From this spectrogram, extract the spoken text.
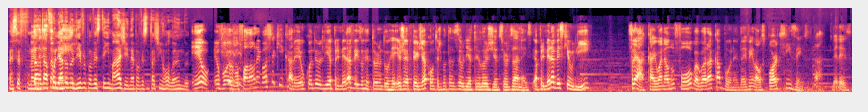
Aí você Mas dá, dá uma folhada também- no livro pra ver se tem imagem, né? Pra ver se não tá te enrolando. Eu, eu vou, eu vou falar um negócio aqui, cara. Eu, quando eu li a primeira vez o Retorno do Rei, eu já perdi a conta de quantas vezes eu li a trilogia do Senhor dos Anéis. A primeira vez que eu li, falei, ah, caiu o anel no fogo, agora acabou, né? Daí vem lá, os portos cinzentos. Ah, beleza.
